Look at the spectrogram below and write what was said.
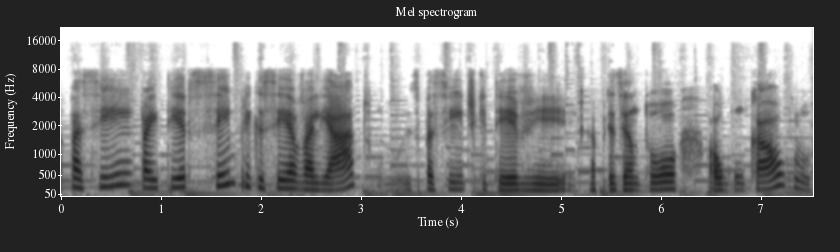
o paciente vai ter sempre que ser avaliado esse paciente que teve, apresentou algum cálculo,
